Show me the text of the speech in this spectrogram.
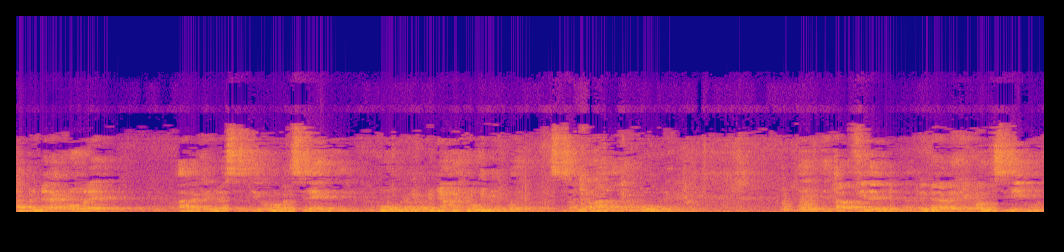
La primera cumbre a la que yo asistí como presidente, cumbre, reuniones, cumbre, pues, así son llamadas, la cumbre. Eh, estaba Fidel, la primera vez que coincidimos.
